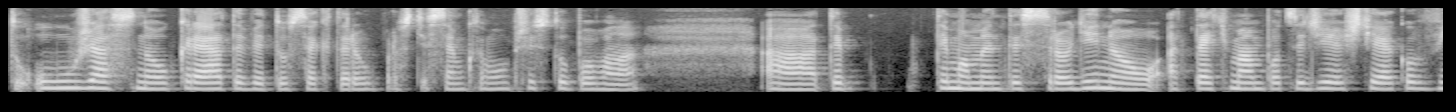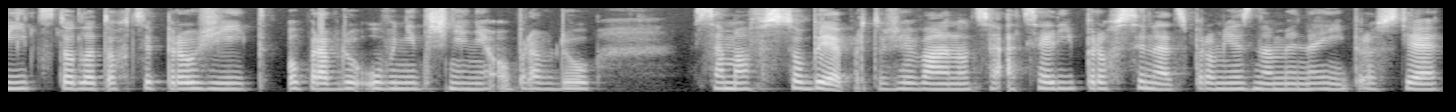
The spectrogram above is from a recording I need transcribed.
tu úžasnou kreativitu, se kterou prostě jsem k tomu přistupovala. A ty ty momenty s rodinou a teď mám pocit, že ještě jako víc tohle to chci prožít opravdu uvnitřněně, opravdu sama v sobě, protože Vánoce a celý prosinec pro mě znamenají prostě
